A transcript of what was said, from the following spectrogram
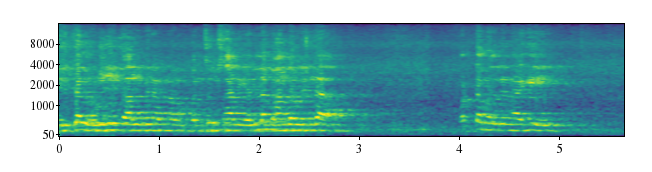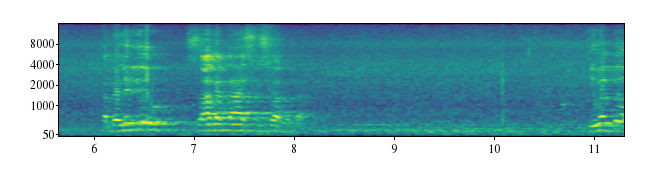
ಇರ್ಕಲ್ ಹುಡುಗಿ ತಾಲೂಕಿನ ನಮ್ಮ ಪಂಚಮ ಶಾಲೆ ಎಲ್ಲ ಬಾಂಧವರಿಂದ ಮೊಟ್ಟ ಮೊದಲನಾಗಿ ತಮ್ಮೆಲ್ಲರಿಗೂ ಸ್ವಾಗತ, ಸುಸ್ವಾಗತ. ಇವತ್ತು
